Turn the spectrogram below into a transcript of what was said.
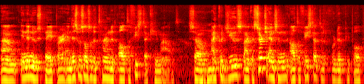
um, in the newspaper, and this was also the time that Alta Vista came out. So I could use like a search engine, Alta Vista, to, for the people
